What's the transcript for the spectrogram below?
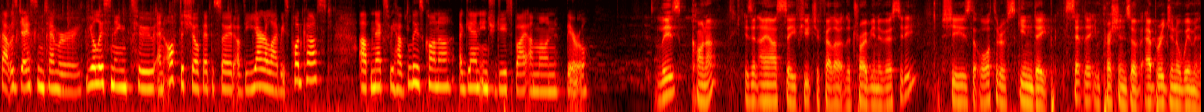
That was Jason Tamiru. You're listening to an off the shelf episode of the Yarra Libraries podcast. Up next, we have Liz Conor, again introduced by Amon Birrell. Liz Conor is an ARC Future Fellow at La Trobe University. She is the author of Skin Deep Settler Impressions of Aboriginal Women,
